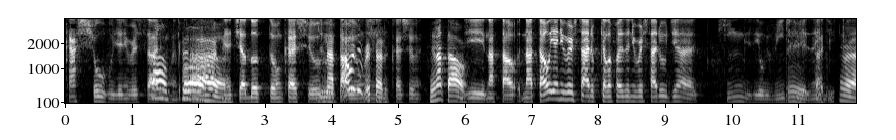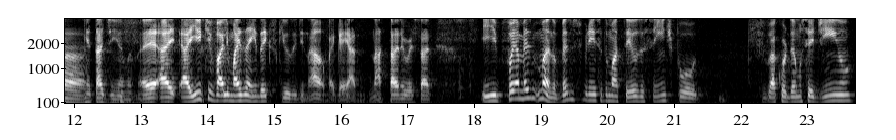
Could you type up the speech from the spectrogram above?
cachorro de aniversário, Ah, mano. porra. Minha tia adotou um cachorro. De Natal ou deu um aniversário? cachorro. De Natal. De Natal. Natal e aniversário, porque ela faz aniversário dia 15 ou 20 de Ei, dezembro. tadinho. Ah, É tadinha, mano. É aí, aí que vale mais ainda a excuse de não, vai ganhar Natal e aniversário. E foi a mesma, mano, mesma experiência do Matheus, assim, tipo, acordamos cedinho,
